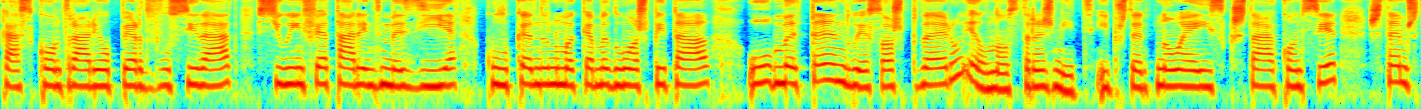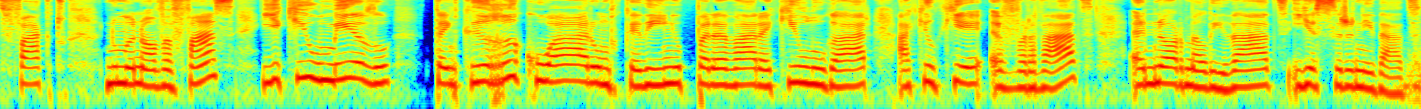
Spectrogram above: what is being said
caso contrário, ele perde velocidade. Se o infectar em demasia, colocando numa cama de um hospital ou matando esse hospedeiro, ele não se transmite. E, portanto, não é isso que está a acontecer. Estamos, de facto, numa nova fase e aqui o medo tem que recuar um bocadinho para dar aqui lugar àquilo que é a verdade, a normalidade e a serenidade.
